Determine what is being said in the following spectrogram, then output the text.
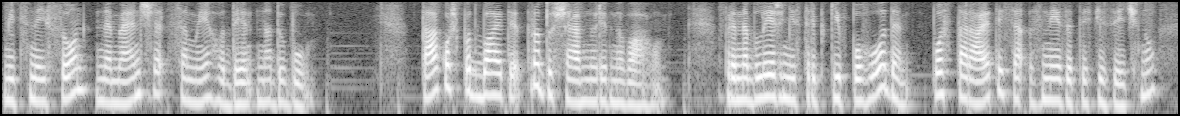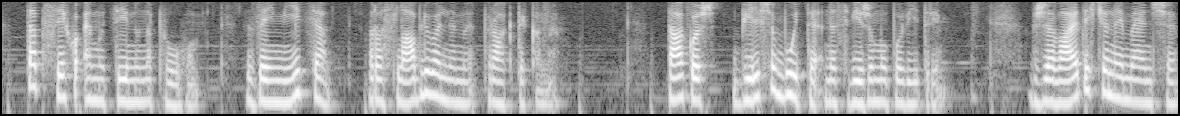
міцний сон не менше 7 годин на добу. Також подбайте про душевну рівновагу. При наближенні стрибків погоди постарайтеся знизити фізичну та психоемоційну напругу. Займіться розслаблювальними практиками. Також більше будьте на свіжому повітрі. Вживайте щонайменше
